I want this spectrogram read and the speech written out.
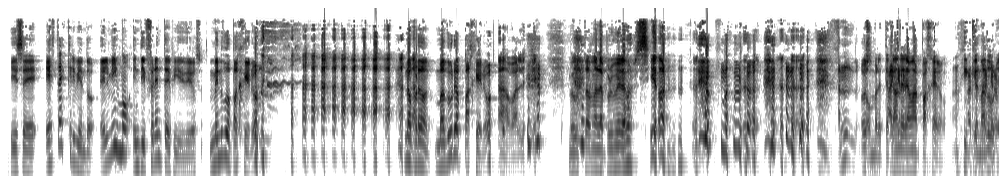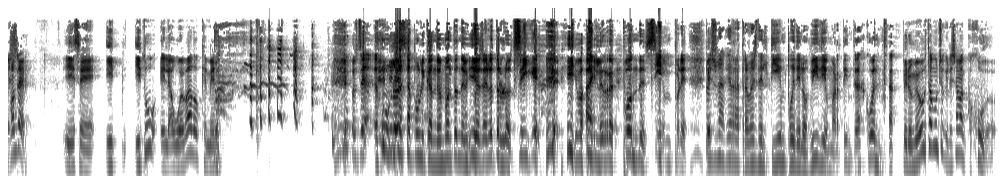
Y dice, está escribiendo el mismo en diferentes vídeos, menudo pajero. no, perdón, madura pajero. ah, vale. Me gusta más la primera versión. Hombre, te acaban de llamar pajero. Y que madures. Y dice, ¿y, y tú, el ahuevado que me... O sea, uno lo está publicando en un montón de vídeos, el otro lo sigue y va y le responde siempre. Es una guerra a través del tiempo y de los vídeos, Martín, ¿te das cuenta? Pero me gusta mucho que le llaman cojudo.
